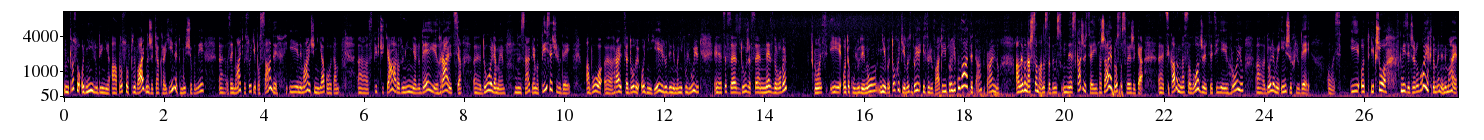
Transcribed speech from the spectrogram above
ну не просто одній людині, а просто впливають на життя країни, тому що вони е, займають високі посади і не маючи ніякого там е, співчуття, розуміння людей, граються е, долями, не знаю, прямо тисяч людей, або граються долею однієї людини, маніпулюють. Це все дуже все нездорове. Ось і отаку людину, нібито хотілося би ізолювати і пролікувати, так правильно. Але вона ж сама на себе не- скажеться і вважає просто своє життя е, цікавим, насолоджується цією грою е, долями інших людей. Ось і от якщо в книзі джерело, як на мене, немає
